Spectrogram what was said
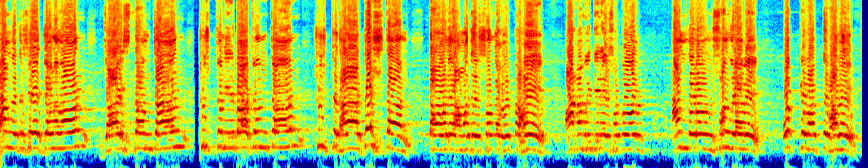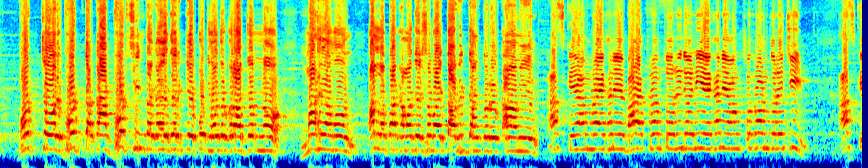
বাংলাদেশের জনগণ যা ইসলাম চান, সুষ্ঠু নির্বাচন চান, সুষ্ঠু ধারা দেশ চান, তাহলে আমাদের সঙ্গে করতে হয়ে আগামী দিনে সকল আন্দোলন সংগ্রামে ঐক্যবদ্ধভাবে ভোট চোর ভোট টাকা ভোট ছিনতাকারীদেরকে প্রতিহত করার জন্য মাঠে এমন আল্লাহ পাক আমাদের সবাই তাবিক দান করুক, আমিন। আজকে আমরা এখানে ভারাক্রান্ত হৃদয় নিয়ে এখানে অংশগ্রহণ করেছি। আজকে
